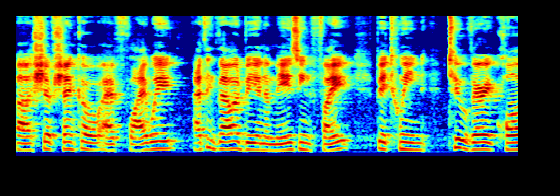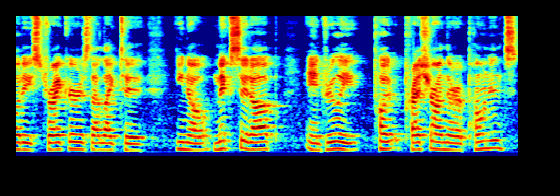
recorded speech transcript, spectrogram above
uh, Shevchenko at flyweight. I think that would be an amazing fight between two very quality strikers that like to, you know, mix it up and really put pressure on their opponents.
